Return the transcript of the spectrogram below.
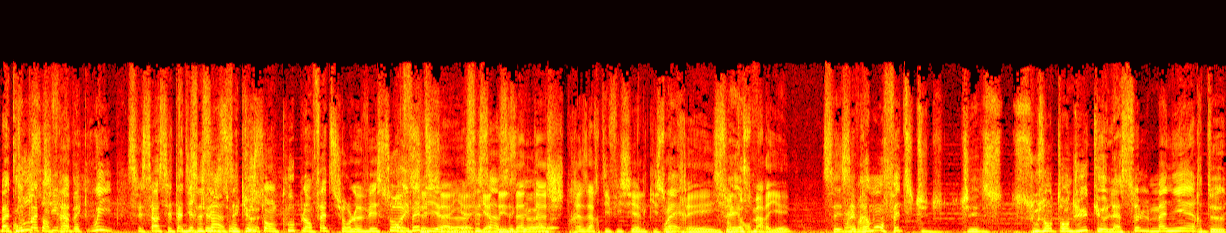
bah, compatir avec. Oui, c'est ça. C'est-à-dire qu'ils sont tous en couple en fait sur le vaisseau. et il y a, des attaches très artificielles qui sont créées. Ils sont tous mariés. C'est vraiment en fait sous-entendu que la seule manière de,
